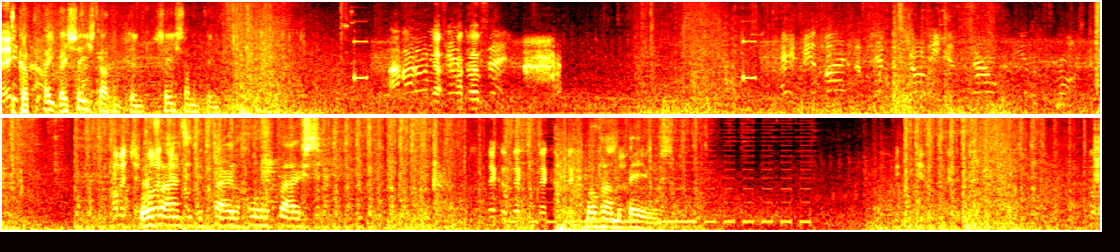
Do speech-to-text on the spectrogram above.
Nee? Ik had, hey, bij C staat een tank. C staat een tank. Ja, pak hem. Mannetje, Bovenaan zit dit veilig, gore puist. Back up, back up, back up, back. Bovenaan de B, jongens. Oh, oh,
